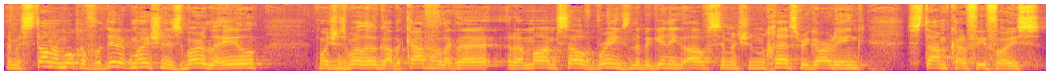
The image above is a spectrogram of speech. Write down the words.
The mistamen mukaf dira k'moshin is bar le'el like the Rama himself brings in the beginning of Siman Shinches regarding stam karfifois.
